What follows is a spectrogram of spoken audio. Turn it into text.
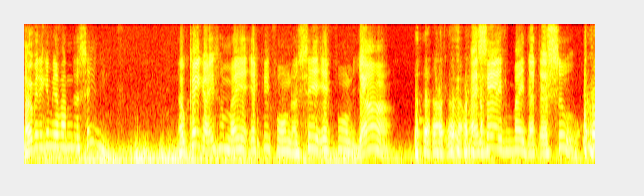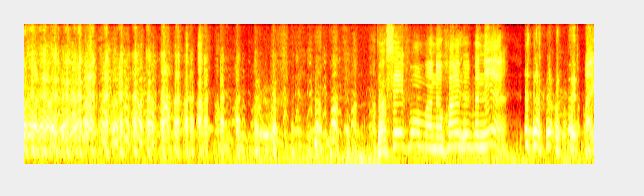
nou weet ek nie meer wat hy sê nie. Nou kyk hy vir my, ek kyk vir hom, nou sê ek vir hom, ja. hy sê vir my, dit is so. Dan sê ek vir hom, nou gaan het met meneer. hy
